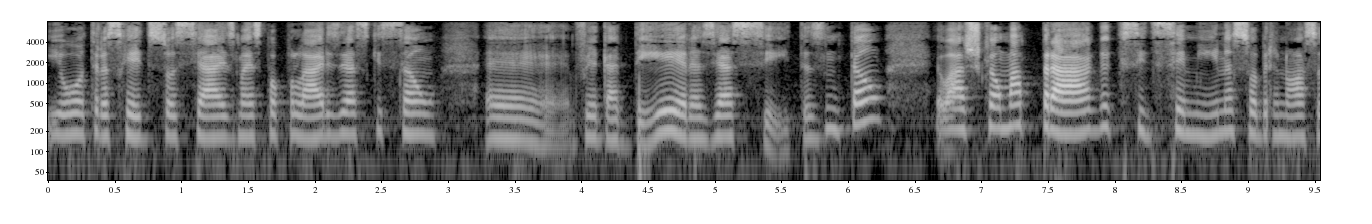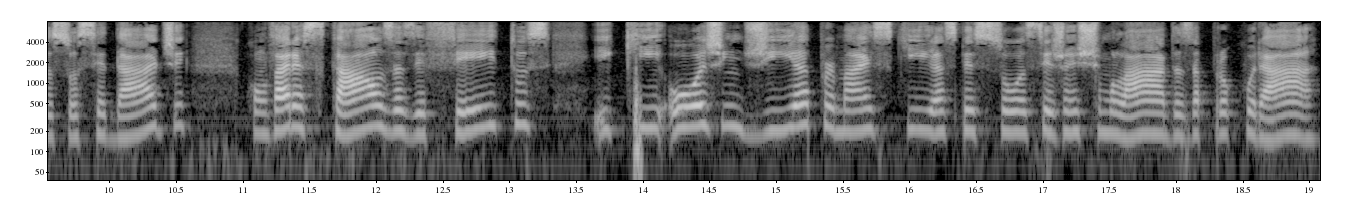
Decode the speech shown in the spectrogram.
e outras redes sociais mais populares é as que são é, verdadeiras e aceitas. Então, eu acho que é uma praga que se dissemina sobre nossa sociedade com várias causas, efeitos, e que hoje em dia, por mais que as pessoas sejam estimuladas a procurar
